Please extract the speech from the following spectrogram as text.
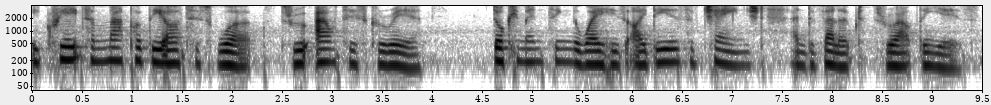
It creates a map of the artist's works throughout his career documenting the way his ideas have changed and developed throughout the years.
